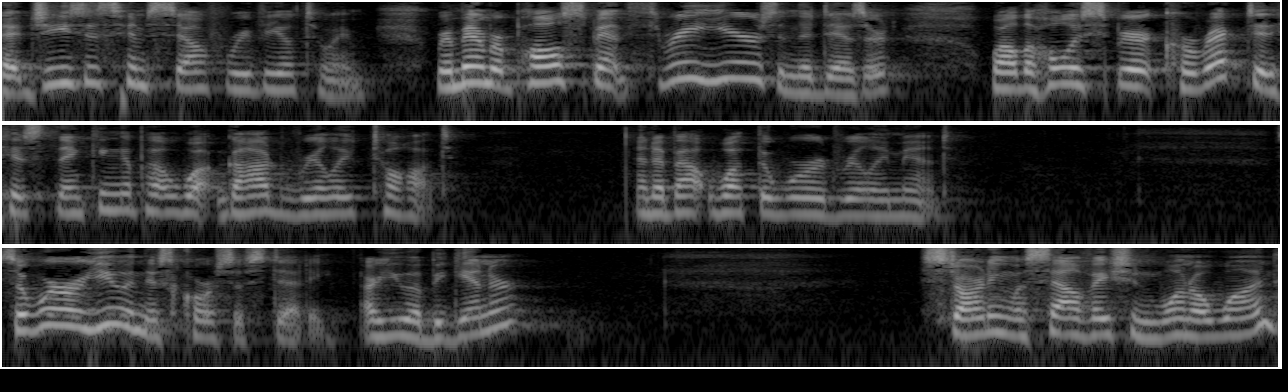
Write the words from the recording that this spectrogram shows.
that Jesus himself revealed to him. Remember, Paul spent three years in the desert while the Holy Spirit corrected his thinking about what God really taught and about what the Word really meant. So, where are you in this course of study? Are you a beginner? Starting with Salvation 101?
